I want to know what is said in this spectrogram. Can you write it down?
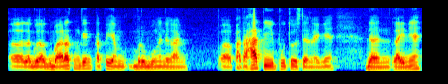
uh, lagu-lagu barat mungkin tapi yang berhubungan dengan uh, patah hati putus dan lainnya dan lainnya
